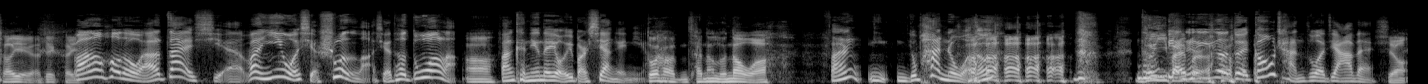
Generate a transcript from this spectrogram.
可以，这可以完了后头我要再写，万一我写顺了，写特多了，啊。反正肯定得有一本献给你、啊多少？才能轮到我？反正你你就盼着我能 能变成一个 对高产作家呗。行，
